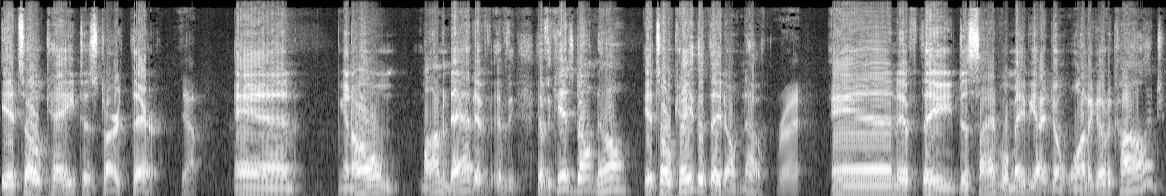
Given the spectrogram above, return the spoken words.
It's okay to start there. Yeah. And you know, mom and dad, if if the, if the kids don't know, it's okay that they don't know. Right. And if they decide, well, maybe I don't want to go to college,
